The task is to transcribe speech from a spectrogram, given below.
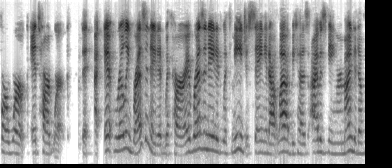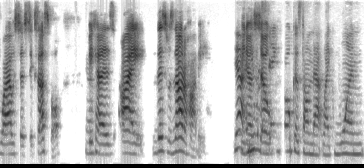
for work, it's hard work. It, it really resonated with her. It resonated with me just saying it out loud because I was being reminded of why I was so successful. Yeah. Because I, this was not a hobby. Yeah, you know, and you were so, staying focused on that like one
